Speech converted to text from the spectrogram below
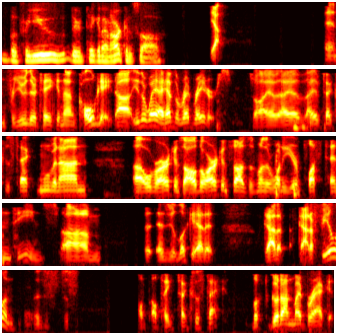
but for you, they're taking on Arkansas. And for you, they're taking on Colgate. Uh, either way, I have the Red Raiders. So I have I have, I have Texas Tech moving on uh, over Arkansas. Although Arkansas is of one of your plus ten teams, um, as you look at it, got a got a feeling. It's just I'll, I'll take Texas Tech. Looked good on my bracket.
